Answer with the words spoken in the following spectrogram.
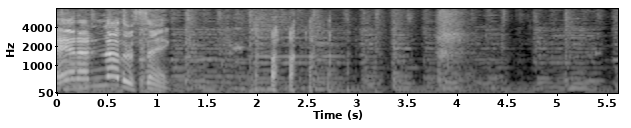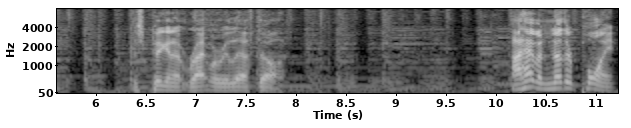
And another thing. picking up right where we left off. I have another point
